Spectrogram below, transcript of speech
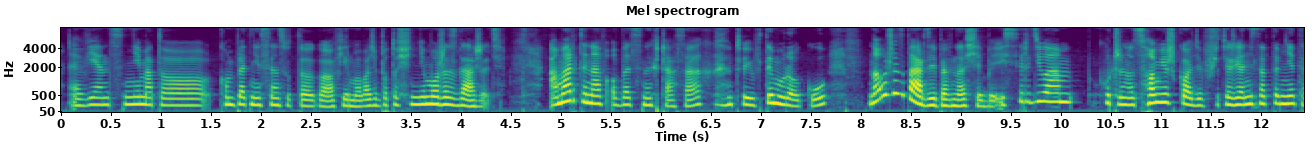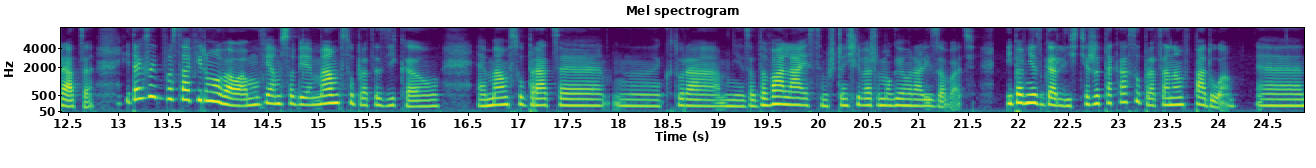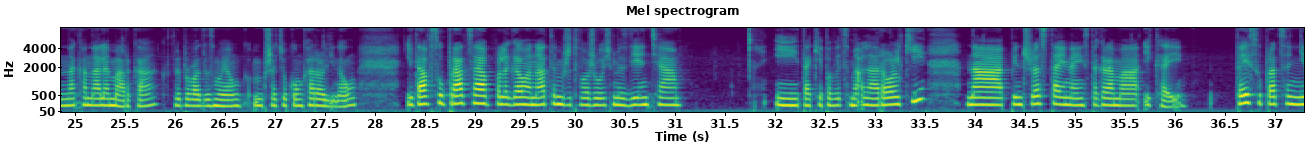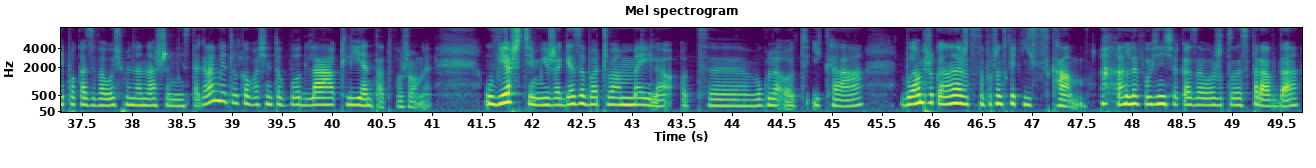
e, więc nie ma to kompletnie sensu tego afirmować, bo to się nie może zdarzyć. A Martyna w obecnych czasach, czyli w tym roku, no już jest bardziej pewna siebie i stwierdziłam, kurczę, no co mi szkodzi, przecież ja nic na tym nie tracę. I tak sobie po prostu afirmowałam. Mówiłam sobie, mam współpracę z IKEA, mam współpracę, mm, która mnie zadowala, jestem szczęśliwa, że mogę ją realizować. I pewnie zgadliście, że taka współpraca nam wpadła e, na kanale Marka, który prowadzę z moją przyjaciółką Karoliną. I ta współpraca polegała na tym, że tworzyłyśmy zdjęcia i takie powiedzmy ala rolki na Pinteresta i na Instagrama IKEA. Tej współpracy nie pokazywałyśmy na naszym Instagramie, tylko właśnie to było dla klienta tworzone. Uwierzcie mi, że jak ja zobaczyłam maila od, e, w ogóle od IKEA, byłam przekonana, że to na początku jakiś scam, ale później się okazało, że to jest prawda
